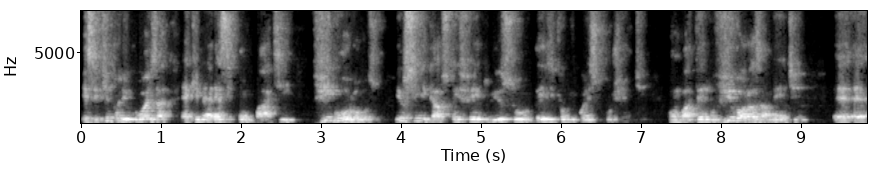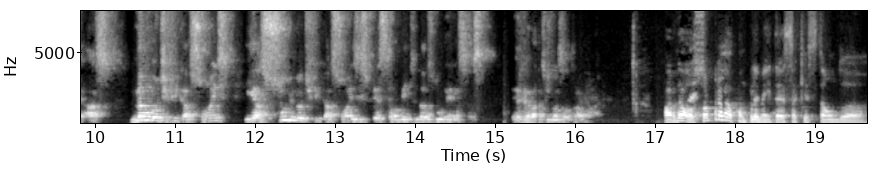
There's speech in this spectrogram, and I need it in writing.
Esse tipo de coisa é que merece combate vigoroso. E os sindicatos têm feito isso desde que eu me conheço por gente, combatendo vigorosamente é, é, as não notificações e as subnotificações, especialmente das doenças relativas ao trabalho. Pardal, só para complementar essa questão do,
